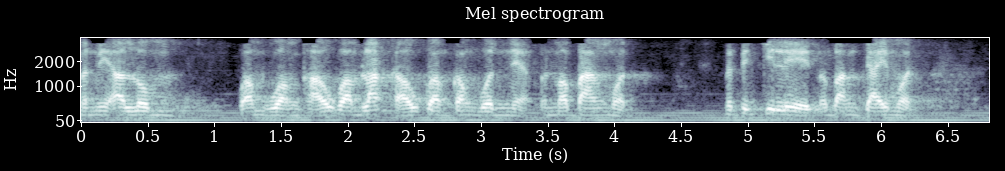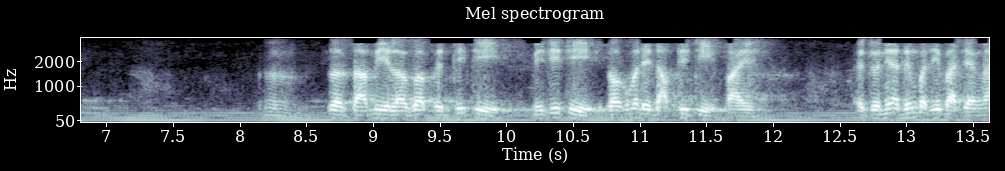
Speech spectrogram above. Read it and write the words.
มันมีอารมณ์ความห่วงเขาความรักเขาความกังวลเนี่ย มันมาบังหมด มันเป็นกิเลสมาบังใจหมดส่วนสามีเราก็เป็นทิฏฐิมีทิฏฐิเราก็ไม่ได้ดับทิฏฐิไปไอ้ตัวเนี้ยถึงปฏิบัติยังไง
